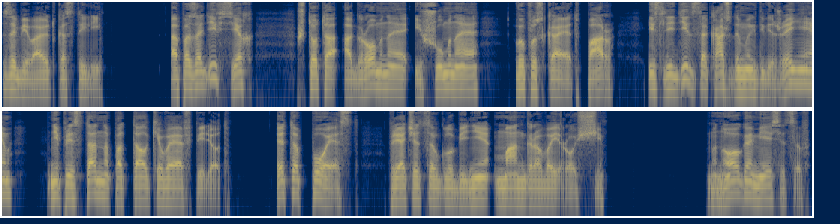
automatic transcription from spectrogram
забивают костыли. А позади всех что-то огромное и шумное выпускает пар и следит за каждым их движением, непрестанно подталкивая вперед. Это поезд прячется в глубине мангровой рощи. Много месяцев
